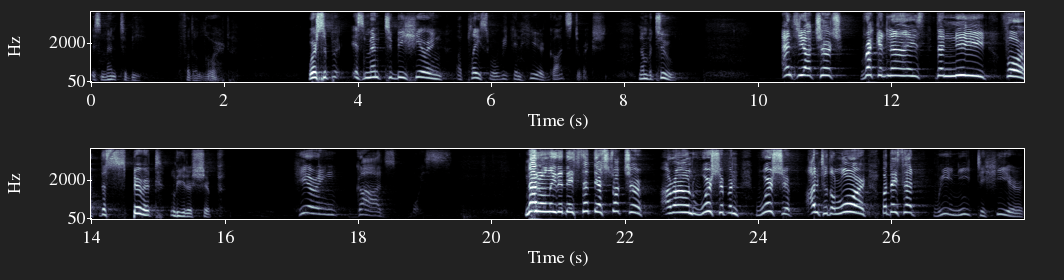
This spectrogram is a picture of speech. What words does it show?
is meant to be for the Lord. Worship is meant to be hearing a place where we can hear God's direction. Number two, Antioch church recognized the need for the spirit leadership, hearing God's voice. Not only did they set their structure around worship and worship unto the Lord, but they said, we need to hear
